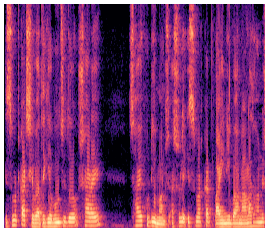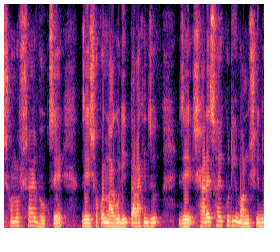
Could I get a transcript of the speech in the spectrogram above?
স্মার্ট কার্ড সেবা থেকে বঞ্চিত সাড়ে ছয় কোটি মানুষ। আসলে স্মার্ট কার্ড পায়নি বা নানা ধরনের সমস্যায় ভুগছে যে সকল নাগরিক, তারা কিন্তু যে সাড়ে ছয় কোটি মানুষ কিন্তু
